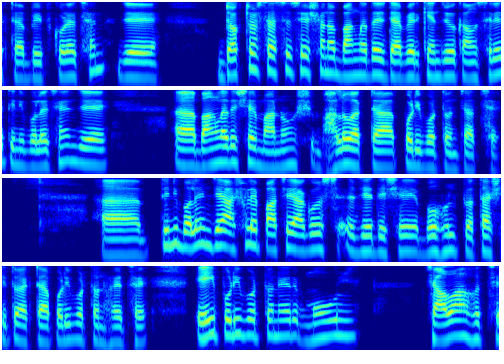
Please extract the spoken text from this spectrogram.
একটা ব্রিফ করেছেন যে ডক্টরস অ্যাসোসিয়েশন অফ বাংলাদেশ ড্যাবের কেন্দ্রীয় কাউন্সিলে তিনি বলেছেন যে বাংলাদেশের মানুষ ভালো একটা পরিবর্তন চাচ্ছে। তিনি বলেন যে, আসলে পাঁচই আগস্ট যে দেশে বহুল প্রত্যাশিত একটা পরিবর্তন হয়েছে, এই পরিবর্তনের মূল চাওয়া হচ্ছে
